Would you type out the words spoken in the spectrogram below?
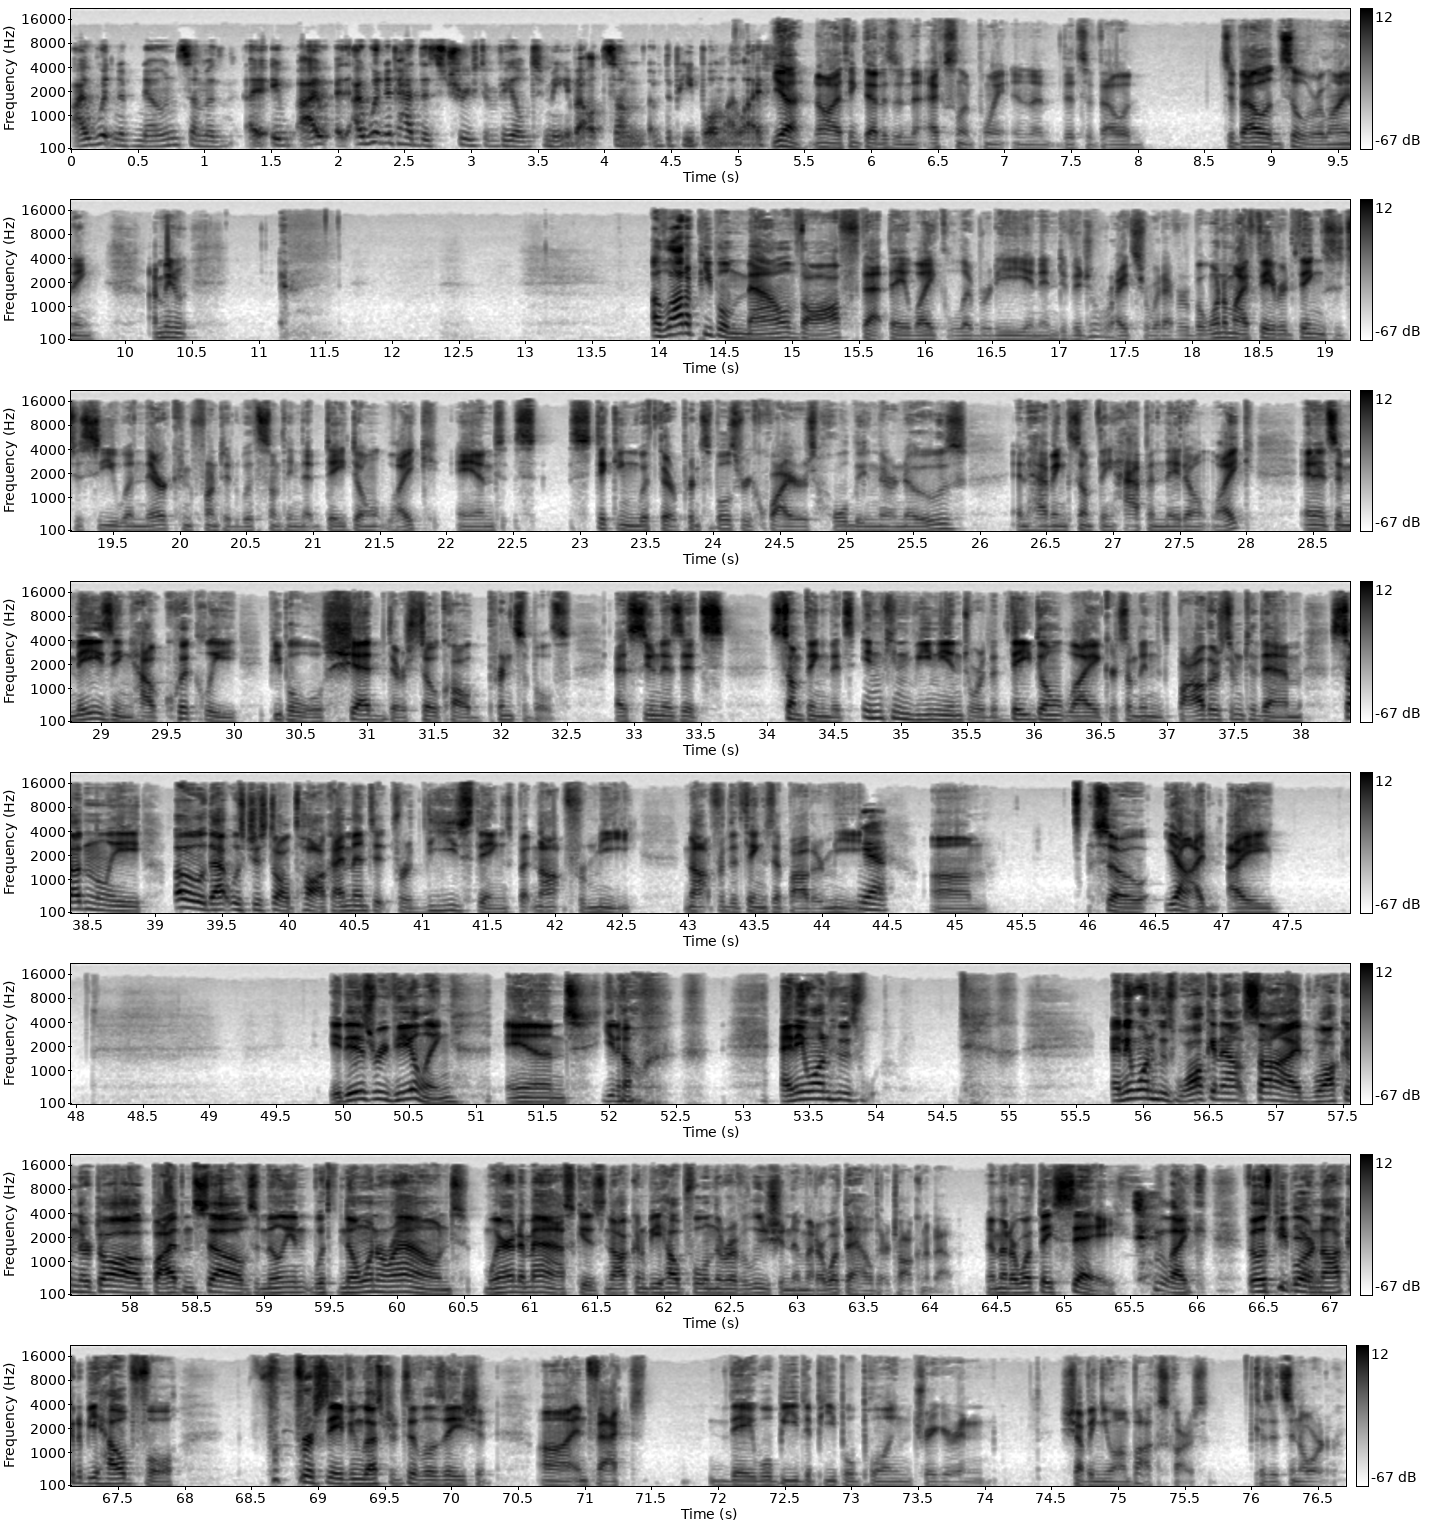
I wouldn't have known some of I, I I wouldn't have had this truth revealed to me about some of the people in my life. Yeah, no, I think that is an excellent point and that's a valid it's a valid silver lining. I mean, a lot of people mouth off that they like liberty and individual rights or whatever, but one of my favorite things is to see when they're confronted with something that they don't like and s- sticking with their principles requires holding their nose and having something happen they don't like. And it's amazing how quickly people will shed their so called principles as soon as it's something that's inconvenient or that they don't like or something that's bothersome to them. Suddenly, oh, that was just all talk. I meant it for these things, but not for me not for the things that bother me. Yeah. Um, so yeah, I, I, it is revealing, and you know, anyone who's anyone who's walking outside, walking their dog by themselves, a million with no one around, wearing a mask is not going to be helpful in the revolution, no matter what the hell they're talking about, no matter what they say. like those people yeah. are not going to be helpful for, for saving Western civilization. Uh, in fact, they will be the people pulling the trigger and shoving you on boxcars because it's an order.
